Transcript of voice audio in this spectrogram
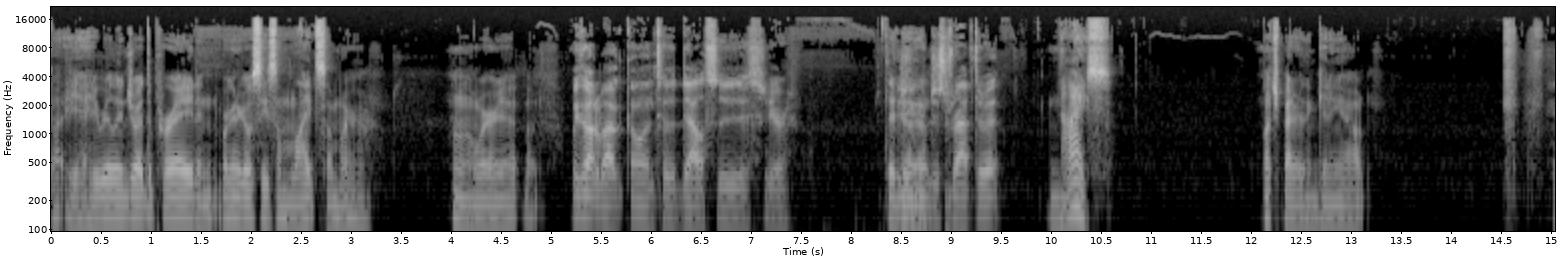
But yeah, he really enjoyed the parade, and we're gonna go see some lights somewhere. I don't know where yet, but We thought about going to the Dallas Zoo this year. they're You doing it just drive through it. nice. Much better than getting out.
